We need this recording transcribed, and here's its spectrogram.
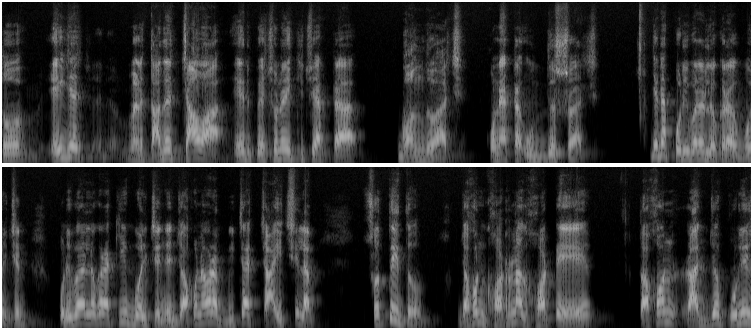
তো এই যে মানে তাদের চাওয়া, এর পেছনেই কিছু একটা গন্ধ আছে, কোন একটা উদ্দেশ্য আছে। যেটা পরিবারের লোকেরাও বলছেন। পরিবারের লোকেরা কি বলছেন যে, যখন আমরা বিচার চাইছিলাম, সত্যিই তো, যখন ঘটনা ঘটে, তখন রাজ্য পুলিশ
